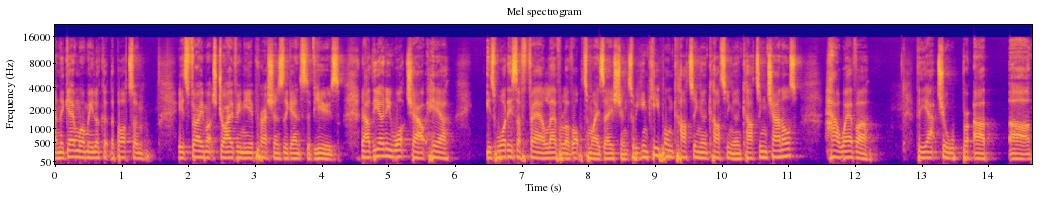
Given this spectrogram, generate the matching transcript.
And again, when we look at the bottom, it's very much driving the impressions against the views. Now, the only watch out here is what is a fair level of optimization. So we can keep on cutting and cutting and cutting channels. However, the actual uh, uh,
